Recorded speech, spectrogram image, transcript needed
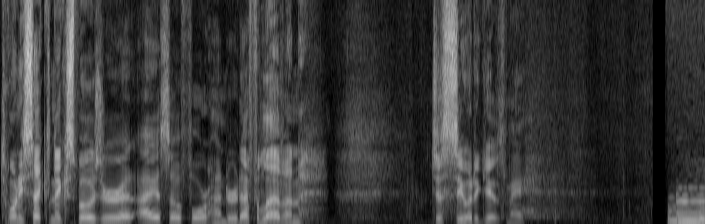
20 second exposure at ISO 400 f11. Just see what it gives me. Kind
